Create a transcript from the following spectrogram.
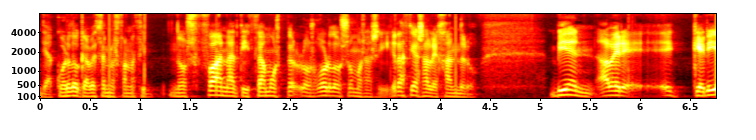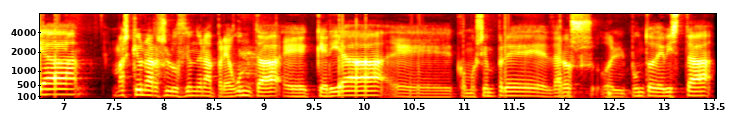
De acuerdo que a veces nos, fanatizamos, pero los gordos somos así. Gracias Alejandro. Bien, a ver, eh, quería, más que una resolución de una pregunta, eh, quería, eh, como siempre, daros el punto de vista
